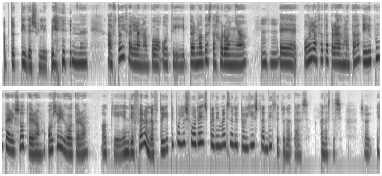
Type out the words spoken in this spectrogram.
από το τι δεν σου λείπει. Ναι. Αυτό ήθελα να πω ότι περνώντας τα χρόνια ε, όλα αυτά τα πράγματα λείπουν περισσότερο, όχι λιγότερο. OK, okay. ενδιαφέρον αυτό, γιατί πολλές φορές περιμένεις να λειτουργήσει το αντίθετο, Νατάσα. Αναστασία, sorry.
